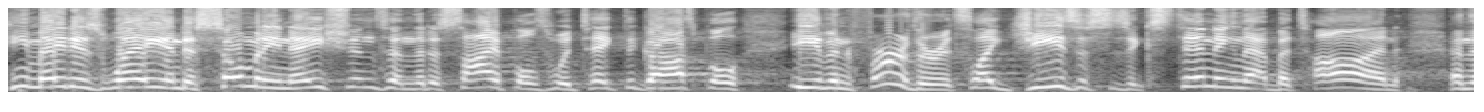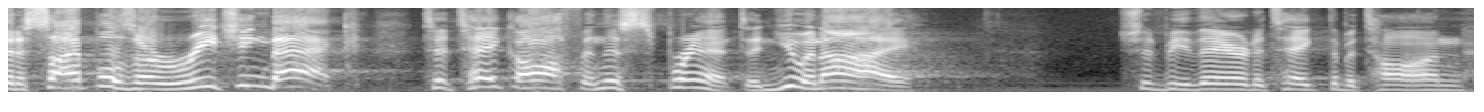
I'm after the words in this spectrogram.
He made his way into so many nations, and the disciples would take the gospel even further. It's like Jesus is extending that baton, and the disciples are reaching back to take off in this sprint. And you and I should be there to take the baton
